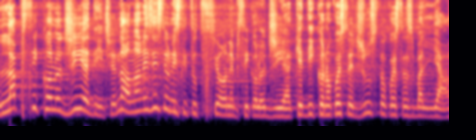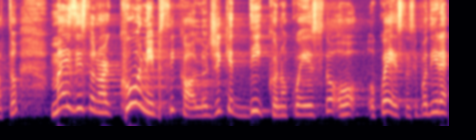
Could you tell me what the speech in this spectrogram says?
La psicologia dice no, non esiste un'istituzione psicologia che dicono questo è giusto, questo è sbagliato, ma esistono alcuni psicologi che dicono questo o, o questo, si può dire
